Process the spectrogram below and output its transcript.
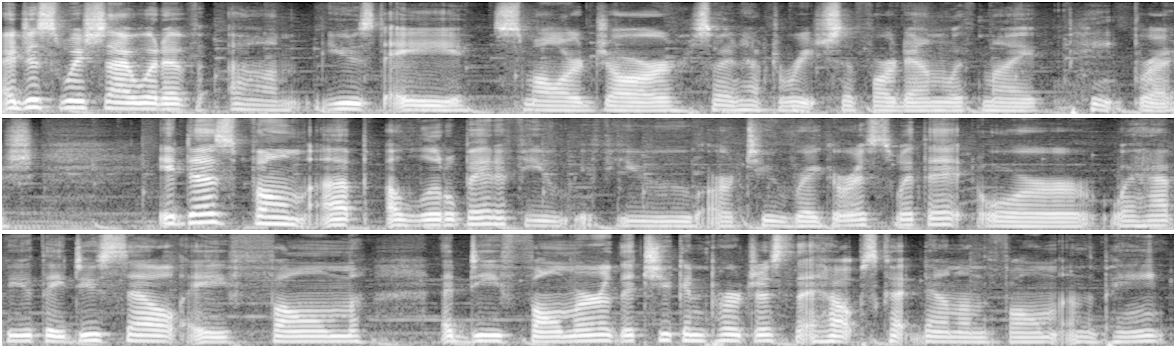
I just wish I would have um, used a smaller jar so I didn't have to reach so far down with my paintbrush. It does foam up a little bit if you if you are too rigorous with it or what have you. They do sell a foam, a defoamer that you can purchase that helps cut down on the foam on the paint.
